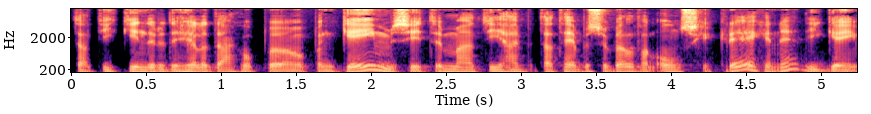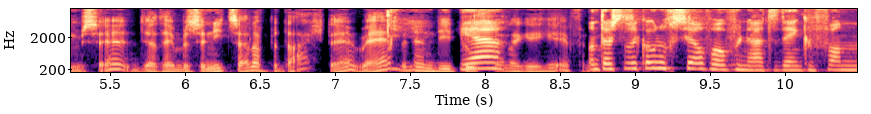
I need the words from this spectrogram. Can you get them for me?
dat die kinderen de hele dag op, eh, op een game zitten. Maar die, dat hebben ze wel van ons gekregen, hè? die games. Hè? Dat hebben ze niet zelf bedacht. Hè? Wij hebben hen die Ja, toestellen gegeven. Want daar zat ik ook nog zelf over na te denken van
